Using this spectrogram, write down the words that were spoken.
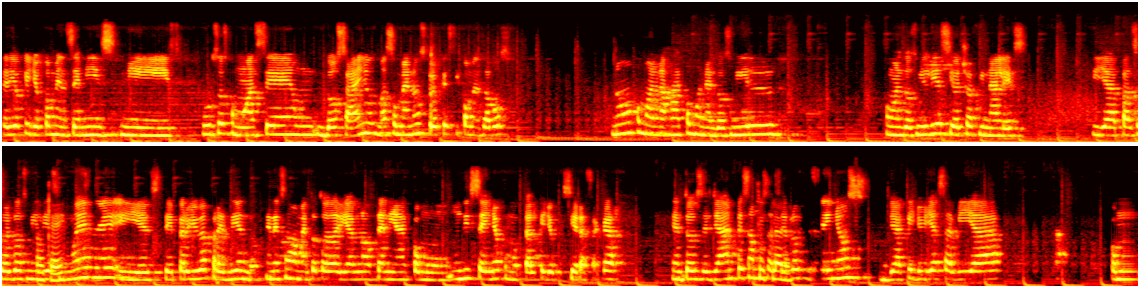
te digo que yo comencé mis, mis cursos como hace un, dos años más o menos, creo que sí comenzamos, no, como en, ajá, como en el 2000, como en el 2018 a finales. Y ya pasó el 2019 y este, pero yo iba aprendiendo. En ese momento todavía no tenía como un diseño como tal que yo quisiera sacar. Entonces ya empezamos a hacer los diseños, ya que yo ya sabía cómo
